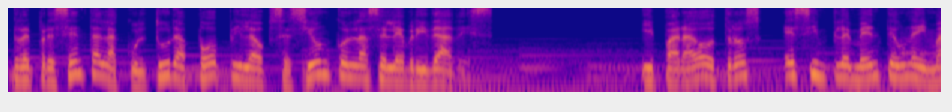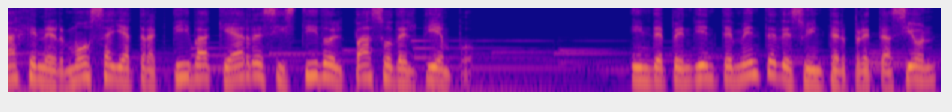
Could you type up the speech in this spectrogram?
representa la cultura pop y la obsesión con las celebridades. Y para otros, es simplemente una imagen hermosa y atractiva que ha resistido el paso del tiempo. Independientemente de su interpretación,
